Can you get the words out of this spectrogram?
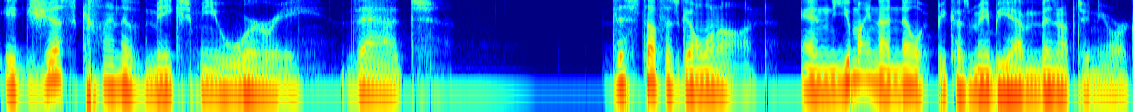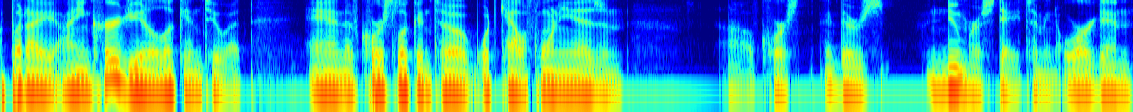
It just kind of makes me worry that this stuff is going on. And you might not know it because maybe you haven't been up to New York, but I, I encourage you to look into it. And of course, look into what California is. And uh, of course, there's numerous states. I mean, Oregon,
